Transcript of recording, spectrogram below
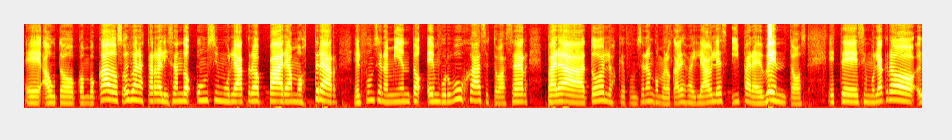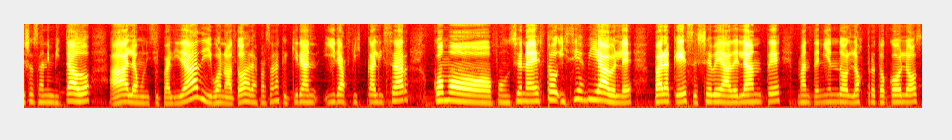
eh, autoconvocados. Hoy van a estar realizando un simulacro para mostrar el funcionamiento en burbujas. Esto va a ser para todos los que funcionan como locales bailables y para eventos. Este simulacro ellos han invitado a la municipalidad y bueno, a todas las personas que quieran ir a fiscalizar cómo funciona esto y si es viable para que se lleve adelante manteniendo los protocolos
